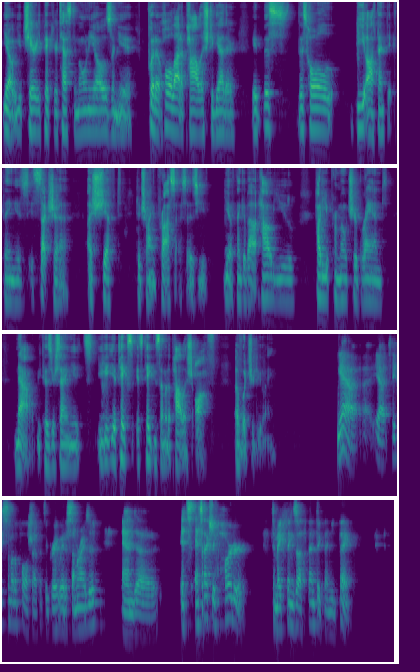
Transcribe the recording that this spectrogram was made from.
you know, you cherry pick your testimonials and you put a whole lot of polish together. It this this whole be authentic thing is is such a a shift to try and process as you you know think about how do you how do you promote your brand now? Because you're saying it's you, it takes it's taking some of the polish off of what you're doing. Yeah yeah it takes some of the polish off. It's a great way to summarize it. And uh, it's it's actually harder to make things authentic than you'd think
